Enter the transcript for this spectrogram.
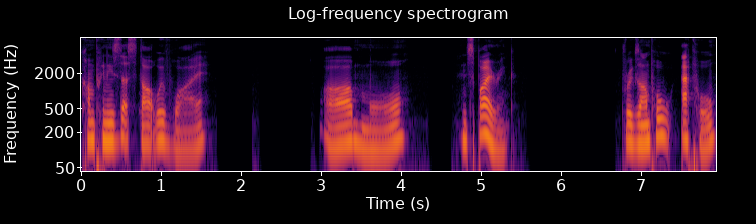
companies that start with why are more inspiring. For example, Apple,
